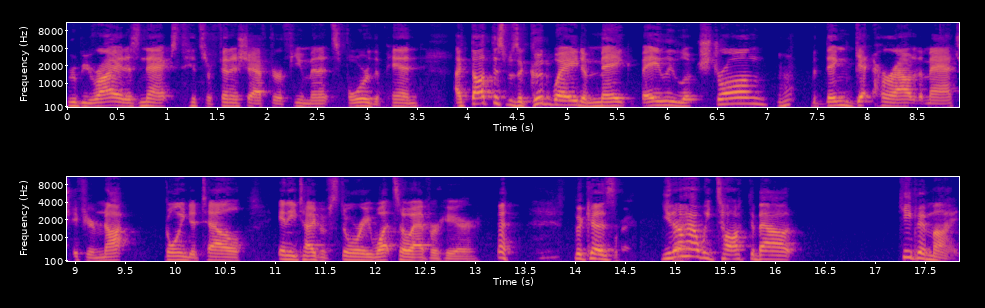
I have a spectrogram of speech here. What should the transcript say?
Ruby Riott is next, hits her finish after a few minutes for the pin. I thought this was a good way to make Bayley look strong, Mhm. but then get her out of the match if you're not going to tell any type of story whatsoever here. because you know Right. how we talked about, keep in mind,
